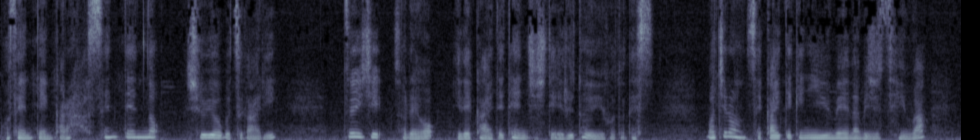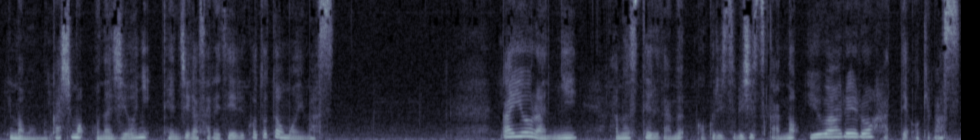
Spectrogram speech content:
5000点から8000点の収容物があり随時それを入れ替えて展示しているということです。もちろん世界的に有名な美術品は今も昔も同じように展示がされていることと思います。概要欄にアムステルダム国立美術館の URL を貼っておきます。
